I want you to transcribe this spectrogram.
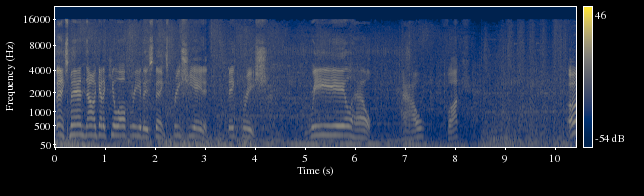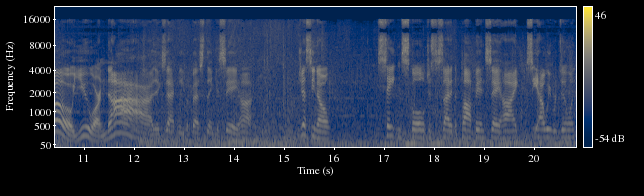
Thanks, man. Now I gotta kill all three of these things. Appreciate it. Big preach. Real help. Ow. Fuck. Oh, you are not exactly the best thing to see, huh? Just, you know, Satan Skull just decided to pop in, say hi, see how we were doing.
